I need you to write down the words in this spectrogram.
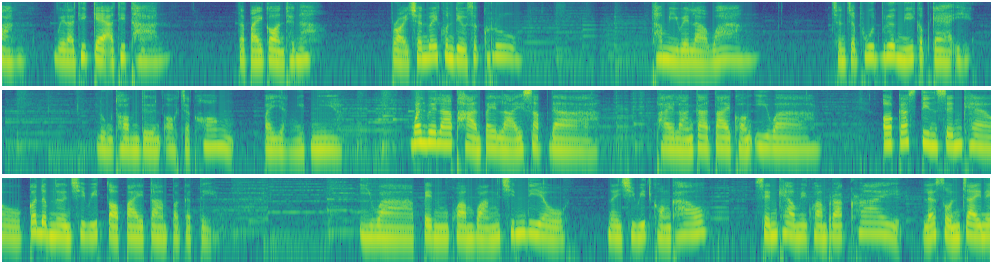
ฟัง เวลาที่แกอธิษฐาน แต่ไปก่อนเถอะนะ ปล่อยฉันไว้คนเดียวสักครู่ ถ้ามีเวลาว่าง ฉันจะพูดเรื่องนี้กับแกอีก ลุงทอมเดินออกจากห้องไปอย่างเงียบๆ วันเวลาผ่านไปหลายสัปดาห์ ภายหลังการตายของอีวา ออกัสตินเซนแคลก็ดำเนินชีวิตต่อไปตามปกติ อีวาเป็นความหวังชิ้นเดียวในชีวิตของเขา เซนแคลมีความรักใคร่ และสนใจใน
